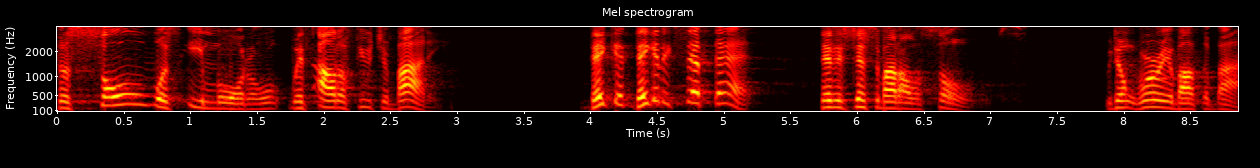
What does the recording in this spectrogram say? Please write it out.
the soul was immortal without a future body. They could, they could accept that, that it's just about our souls. We don't worry about the body.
